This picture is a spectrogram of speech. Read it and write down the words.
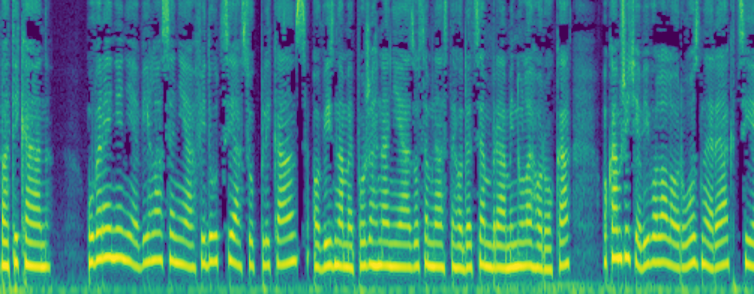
Vatikán. Uverejnenie vyhlásenia Fiducia Supplicans o význame požehnania z 18. decembra minulého roka okamžite vyvolalo rôzne reakcie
